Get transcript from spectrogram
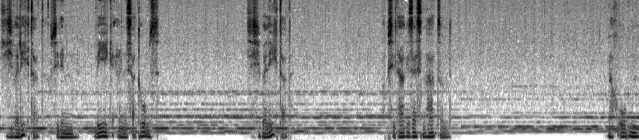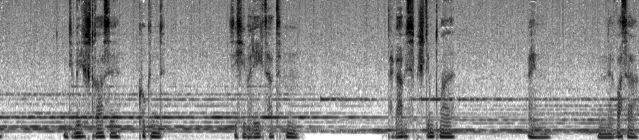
sich überlegt hat, ob sie den Weg eines Atoms sich überlegt hat, ob sie da gesessen hat und nach oben in die Milchstraße guckend sich überlegt hat, hm, da gab es bestimmt mal ein äh, Wasser,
